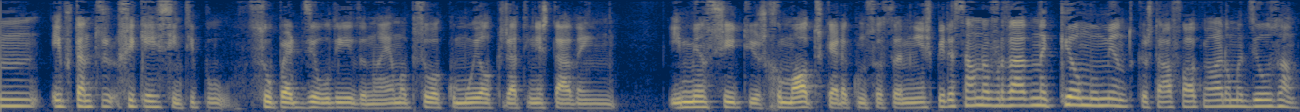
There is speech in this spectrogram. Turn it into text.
Um, e portanto fiquei assim, tipo, super desiludido, não é? Uma pessoa como ele que já tinha estado em imensos sítios remotos, que era como se fosse a minha inspiração, na verdade, naquele momento que eu estava a falar com ele, era uma desilusão.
